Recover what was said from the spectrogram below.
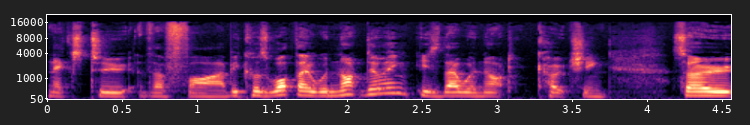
next to the fire because what they were not doing is they were not coaching. So,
